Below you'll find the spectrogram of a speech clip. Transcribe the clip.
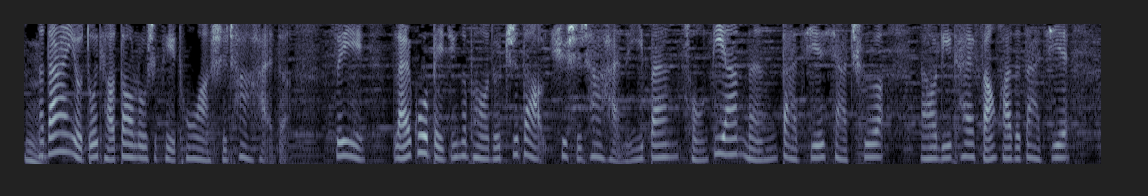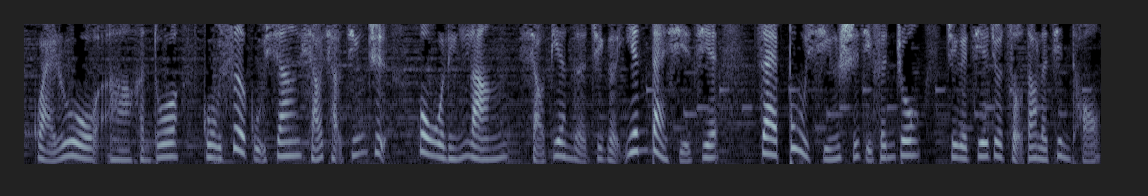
嗯那当然有多条道路是可以通往什刹海的，所以来过北京的朋友都知道，去什刹海呢，一般从地安门大街下车，然后离开繁华的大街，拐入啊、很多古色古香、小巧精致、货物琳琅小店的这个烟袋斜街，再步行十几分钟，这个街就走到了尽头。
